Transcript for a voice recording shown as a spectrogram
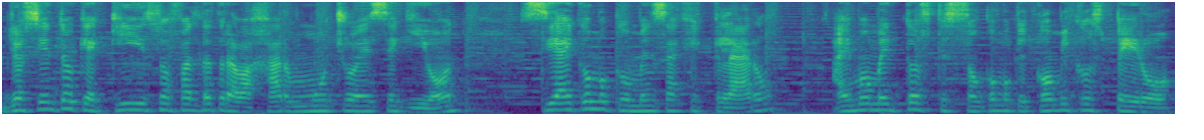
Yo siento que aquí hizo falta trabajar mucho ese guion. Si hay como que un mensaje claro. Hay momentos que son como que cómicos, pero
